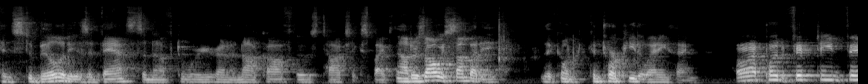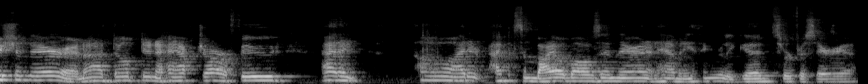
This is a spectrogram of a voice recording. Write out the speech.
and stability is advanced enough to where you're going to knock off those toxic spikes. Now, there's always somebody that can, can torpedo anything. Oh, I put 15 fish in there and I dumped in a half jar of food. I didn't. Oh, I didn't. I put some bio balls in there. I didn't have anything really good surface area.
